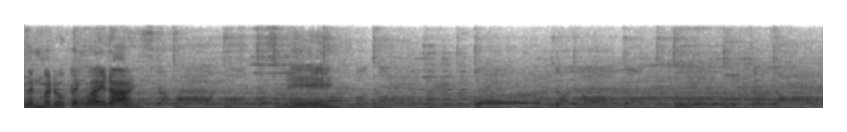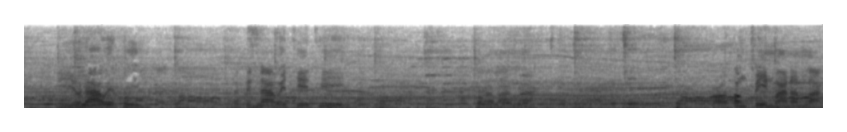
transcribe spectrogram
ขึ้นมาดูใกล้ ๆได้ นี่มีอยู่หน้าเวทีแต่เป็นหน้าเวทีที่ ทรมานมาก เรต้องปีนมาด้านหลัง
